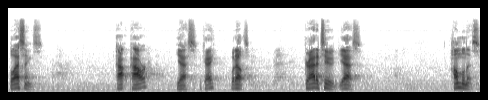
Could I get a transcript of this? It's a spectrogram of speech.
Blessings. power. Yes. Okay. What else? Gratitude. Yes. Humbleness.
